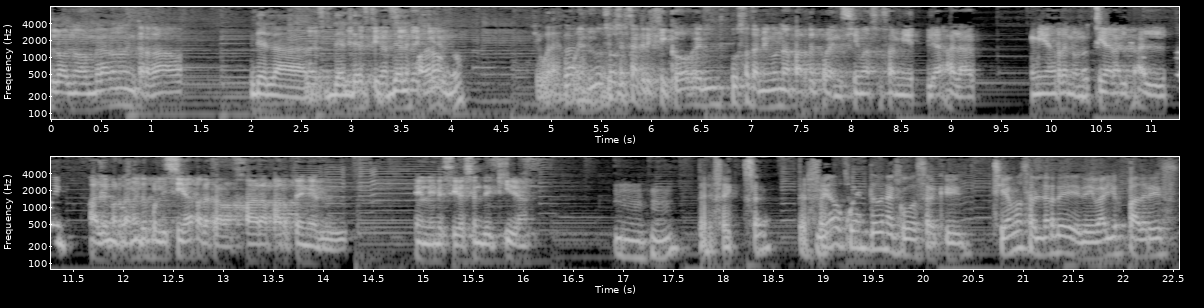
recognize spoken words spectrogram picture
lo nombraron encargado de la, La del, escuadrón. ¿no? Sí, bueno, Claro, bueno, incluso se sacrificó él puso también una parte por encima a su familia a la mía renunciar al, al, al departamento de policía para trabajar aparte en el en la investigación de Kira ujú. Perfecto, me he dado perfecto. cuenta de una cosa, que si vamos a hablar de, de varios padres,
